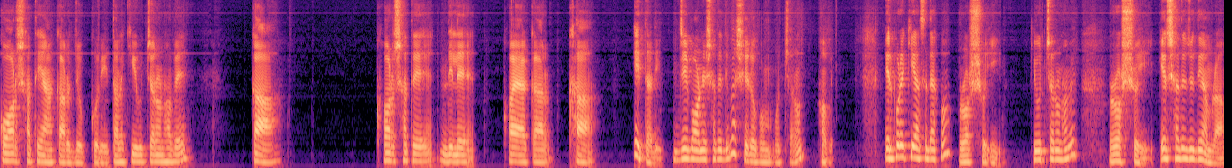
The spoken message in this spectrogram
কর সাথে আকার যোগ করি, তাহলে কি উচ্চারণ হবে? কা, খর সাথে দিলে ক্ষয় আকার, খা ইত্যাদি। যে বর্ণের সাথে দিবা, সেরকম উচ্চারণ হবে। এরপরে কি আছে দেখো? রস্য ই কি উচ্চারণ হবে? রস্য ই এর সাথে যদি আমরা,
